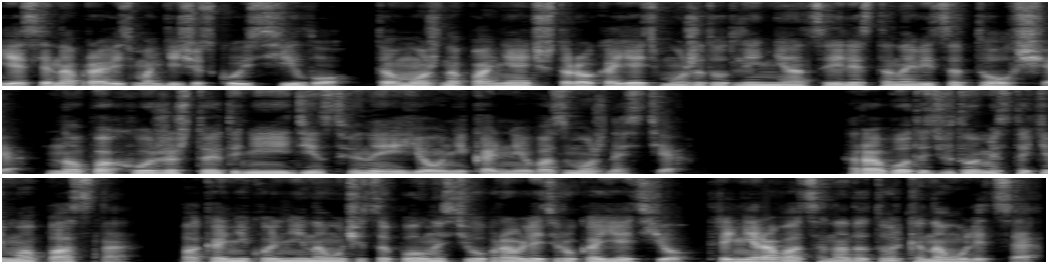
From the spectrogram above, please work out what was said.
Если направить магическую силу, то можно понять, что рукоять может удлиняться или становиться толще, но похоже, что это не единственные ее уникальные возможности. Работать в доме с таким опасно. Пока Николь не научится полностью управлять рукоятью, тренироваться надо только на улице.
